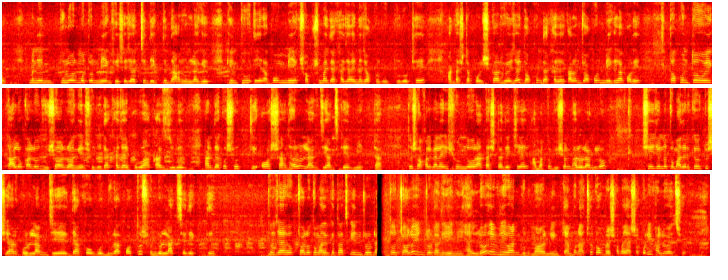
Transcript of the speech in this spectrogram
মানে তুলোর মতন মেঘ ভেসে যাচ্ছে, দেখতে দারুণ লাগে। কিন্তু এরকম মেঘ সবসময় দেখা যায় না। যখন রোদ্দুর ওঠে, আকাশটা পরিষ্কার হয়ে যায়, তখন দেখা যায়। কারণ যখন মেঘলা করে তখন তো ওই কালো কালো ধূসর রঙের শুধু দেখা যায় পুরো আকাশ জুড়ে। আর দেখো সত্যি অসাধারণ লাগছে আজকের মেঘটা। তো সকালবেলা এই সুন্দর আকাশটা দেখে আমার তো ভীষণ ভালো লাগল। সেই জন্য তোমাদেরকেও একটু শেয়ার করলাম যে দেখো বন্ধুরা কত সুন্দর লাগছে দেখতে। তো যাই হোক, চলো তোমাদেরকে তো আজকে ইন্ট্রোটা তো চলো ইন্ট্রোটা দিয়ে নিই। হ্যালো এভরিওয়ান গুড মর্নিং কেমন আছো? তোমরা সবাই আশা করি ভালো আছো।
